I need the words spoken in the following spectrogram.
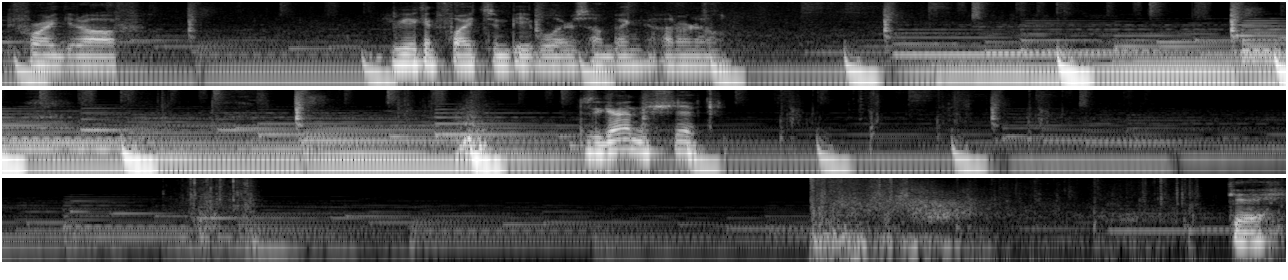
before I get off. Maybe I can fight some people or something. I don't know. There's a guy in the ship. Okay,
